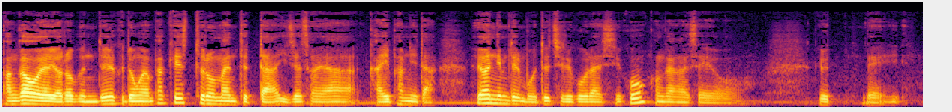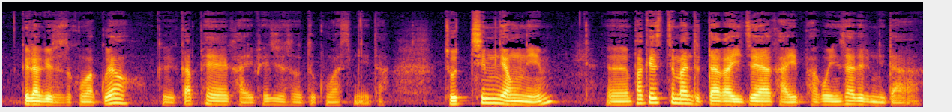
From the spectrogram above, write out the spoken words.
반가워요 여러분들. 그동안 팟캐스트로만 듣다 이제서야 가입합니다. 회원님들 모두 즐거울하시고 건강하세요. 그, 네, 글 남겨주셔서 고맙고요. 그 카페에 가입해 주셔서도 고맙습니다. 조침영님, 음, 팟캐스트만 듣다가 이제야 가입하고 인사드립니다.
